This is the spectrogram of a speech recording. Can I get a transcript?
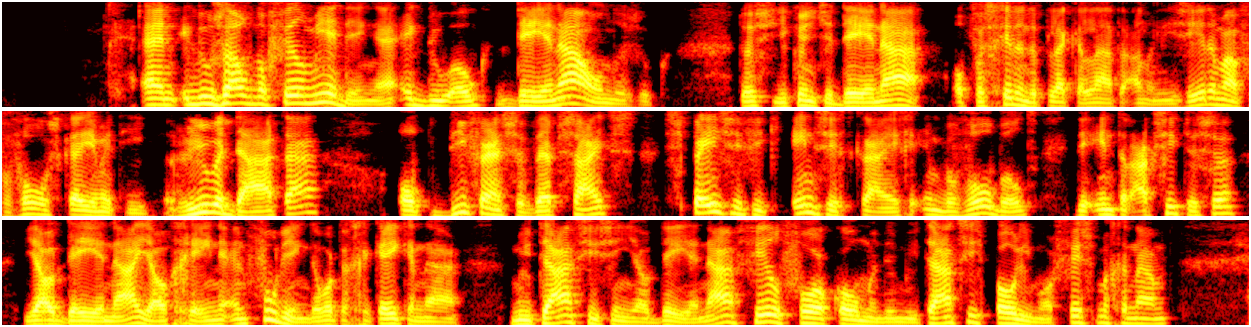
En ik doe zelf nog veel meer dingen. Ik doe ook DNA-onderzoek. Dus je kunt je DNA op verschillende plekken laten analyseren, maar vervolgens kun je met die ruwe data op diverse websites specifiek inzicht krijgen in bijvoorbeeld de interactie tussen jouw DNA, jouw genen en voeding. Er wordt er gekeken naar mutaties in jouw DNA, veel voorkomende mutaties, polymorfisme genaamd.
